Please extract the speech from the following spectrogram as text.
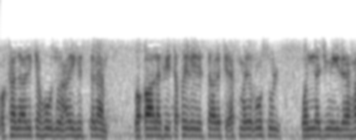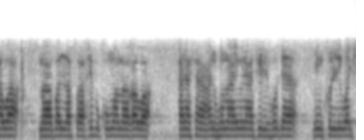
وكذلك هود عليه السلام وقال في تقرير رسالة أكمل الرسل والنجم إذا هوى ما ضل صاحبكم وما غوى فنفى عنه ما ينافي الهدى من كل وجه.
